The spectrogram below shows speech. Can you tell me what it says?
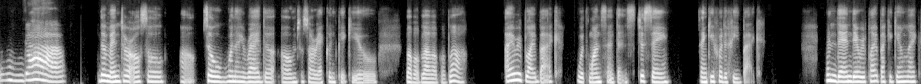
yeah. the mentor also uh so when I read the um so sorry I couldn't pick you, blah blah blah blah blah blah. I replied back with one sentence, just saying, Thank you for the feedback. And then they replied back again like,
